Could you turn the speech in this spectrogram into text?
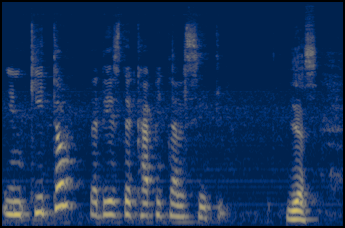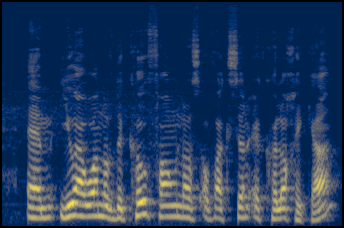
in Quito, that is the capital city. Yes. Um, you are one of the co-founders of Acción Ecológica, uh,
